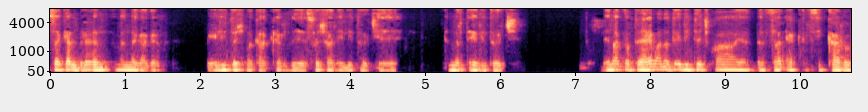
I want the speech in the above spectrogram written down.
ሰከንድ ብለን መነጋገር በኤሊቶች መካከል የሶሻል ኤሊቶች፣ የትምህርት ኤሊቶች፣ ሌላ ቀርቶ የሃይማኖት elite ኦች እንኳ በዛን ያክል ሲካረሩ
